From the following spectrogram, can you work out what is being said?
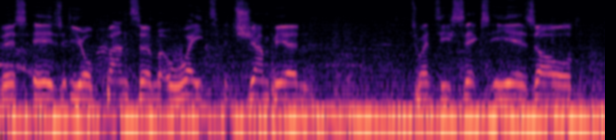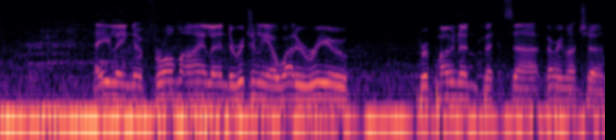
This is your bantamweight champion, 26 years old, hailing from Ireland, originally a Wado-ryu proponent, but uh, very much a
